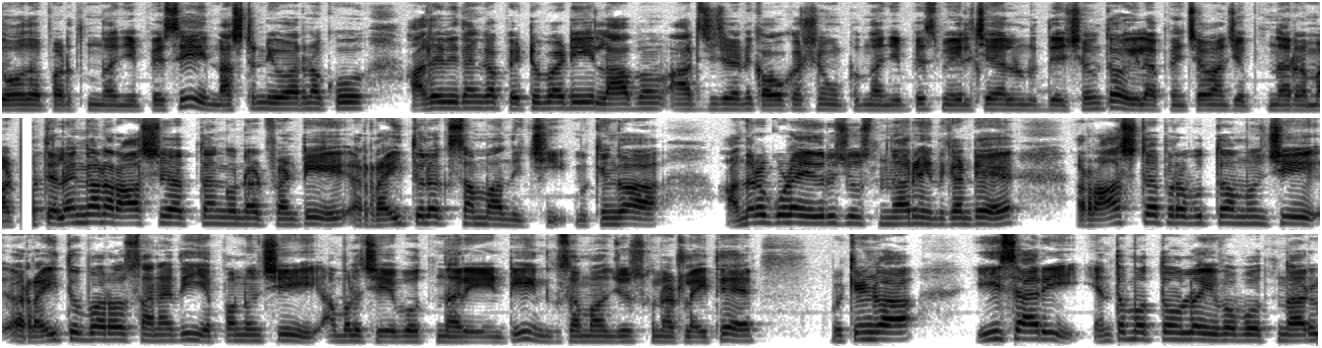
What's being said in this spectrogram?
దోహదపడుతుందని చెప్పేసి నష్ట నివారణకు అదేవిధంగా పెట్టుబడి లాభం ఆర్జించడానికి అవకాశం ఉంటుందని చెప్పేసి మేలు చేయాలనే ఉద్దేశంతో ఇలా పెంచామని చెప్తున్నారు అనమాట తెలంగాణ రాష్ట్ర వ్యాప్తంగా ఉన్నటువంటి రైతులకు సంబంధించి ముఖ్యంగా అందరూ కూడా ఎదురు చూస్తున్నారు. ఎందుకంటే రాష్ట్ర ప్రభుత్వం నుంచి రైతు భరోసా అనేది ఎప్పటి నుంచి అమలు చేయబోతున్నారు ఏంటి? ఇందుకు సంబంధం చూసుకున్నట్లయితే ముఖ్యంగా ఈసారి ఎంత మొత్తంలో ఇవ్వబోతున్నారు?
